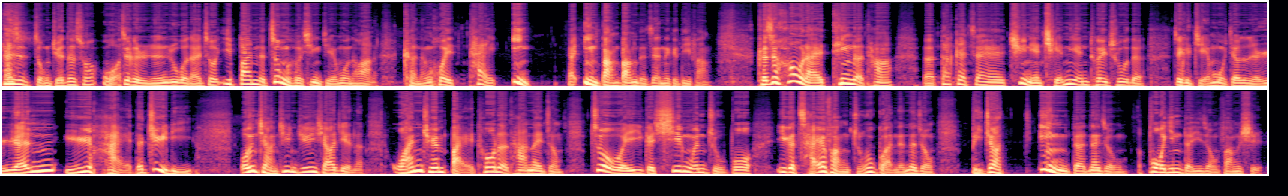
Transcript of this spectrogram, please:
但是总觉得说，哇，这个人如果来做一般的综合性节目的话呢，可能会太硬。呃硬邦邦的在那个地方。可是后来听了他，呃，大概在去年前年推出的这个节目，叫做《人与海的距离》。我们蒋俊君小姐呢，完全摆脱了她那种作为一个新闻主播、一个采访主管的那种比较硬的那种播音的一种方式，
